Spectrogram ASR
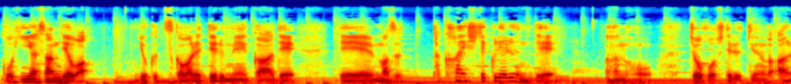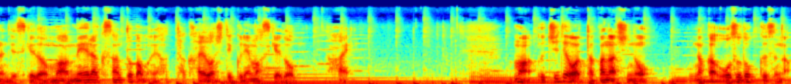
コーヒー屋さんではよく使われてるメーカーででまず宅配してくれるんであの重宝してるっていうのがあるんですけどまあ明楽さんとかもね宅配はしてくれますけどはい。まあうちでは高梨のなんかオーソドックスな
